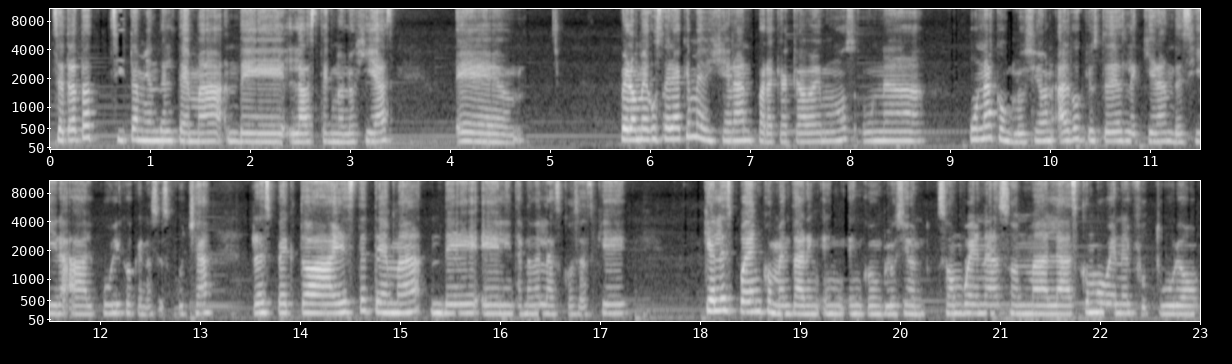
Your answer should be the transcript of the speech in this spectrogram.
se trata sí también del tema de las tecnologías, eh, pero me gustaría que me dijeran para que acabemos una, una conclusión, algo que ustedes le quieran decir al público que nos escucha respecto a este tema del Internet de las Cosas. ¿Qué, ¿Qué les pueden comentar en, conclusión? ¿Son buenas, son malas? ¿Cómo ven el futuro?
